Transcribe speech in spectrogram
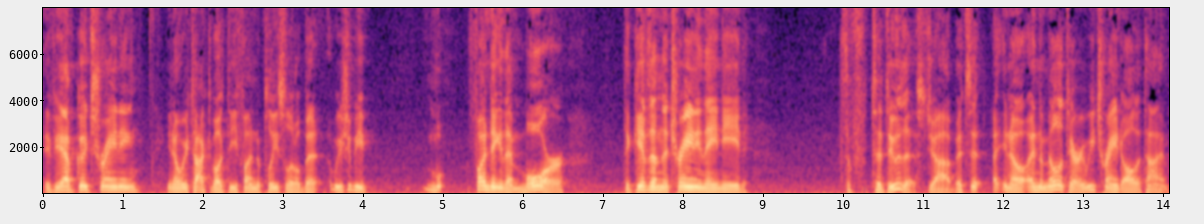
If you have good training, you know we talked about defund the police a little bit. We should be funding them more to give them the training they need to, to do this job. It's uh, you know in the military we trained all the time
